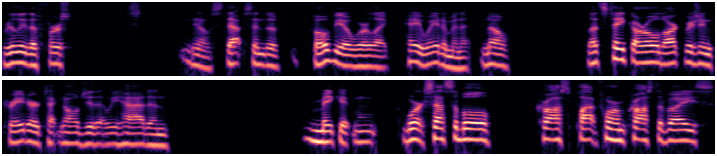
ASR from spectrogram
really the first you know steps into Fovea were like, hey, wait a minute, no, let's take our old ArchVision Creator technology that we had and make it m- more accessible, cross-platform, cross-device,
